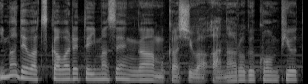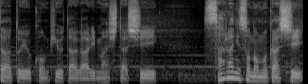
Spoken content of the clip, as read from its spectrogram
今では使われていませんが昔はアナログコンピューターというコンピューターがありましたしさらにその昔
